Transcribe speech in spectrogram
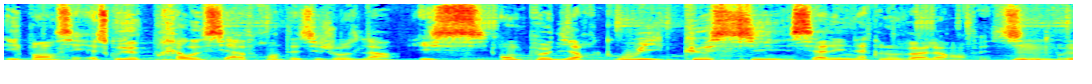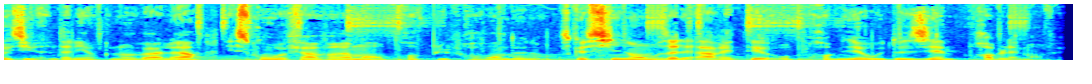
y penser. Est-ce que vous êtes prêt aussi à affronter ces choses-là? Ici, on peut dire oui que si c'est aligné avec nos valeurs en fait. Si Mm. notre objectif est aligné avec nos valeurs, est-ce qu'on veut faire vraiment plus profond de nous? Parce que sinon, vous allez arrêter au premier ou deuxième problème en fait.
